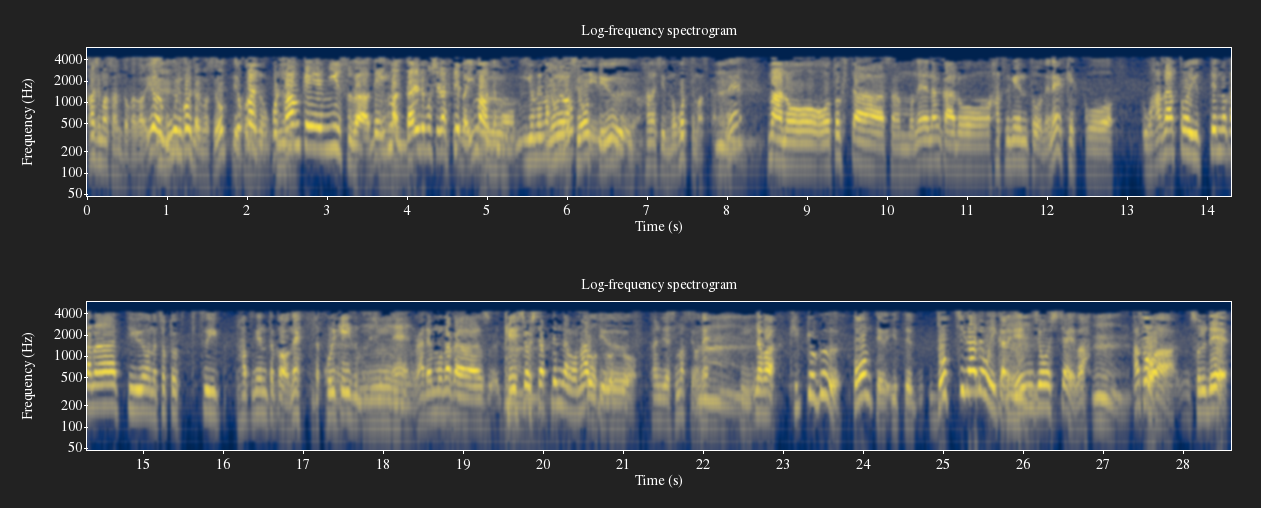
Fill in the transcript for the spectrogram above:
鹿島さんとかが、いや、ここに書いてありますよっていう。よく書いてこれうん産経ニュースが、で、今誰でも調べれば今でも読めますよ読めますよっていいうう話に残ってますからね。うん。まああの、時田さんもね、なんかあの、発言等でね、結構、わざと言ってんのかなっていうようなちょっときつい発言とかをね。小池イズムでしょうね。ん。あれもだから、継承しちゃってんだろうなっていう感じがしますよね。だから結局、ポンって言って、どっち側でもいいから炎上しちゃえば、うん。あとは、それで、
